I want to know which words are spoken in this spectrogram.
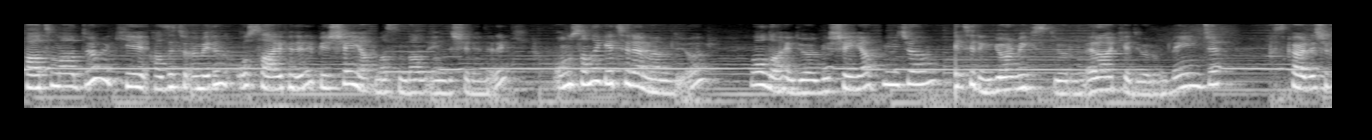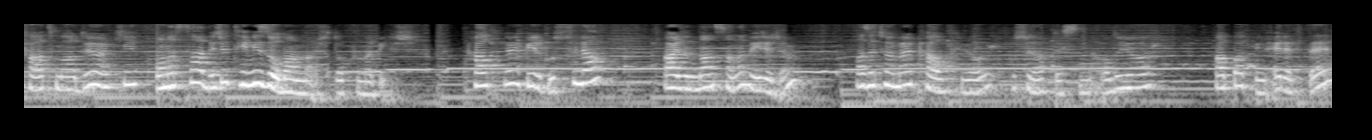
Fatıma diyor ki Hazreti Ömer'in o sahifelere bir şey yapmasından endişelenerek onu sana getiremem diyor. Vallahi diyor bir şey yapmayacağım. Getirin görmek istiyorum, merak ediyorum deyince kız kardeşi Fatıma diyor ki ona sadece temiz olanlar dokunabilir. Kalk ve bir gusül al, ardından sana veririm. Hazreti Ömer kalkıyor, gusül abdestini alıyor. Habbab bin Eret de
